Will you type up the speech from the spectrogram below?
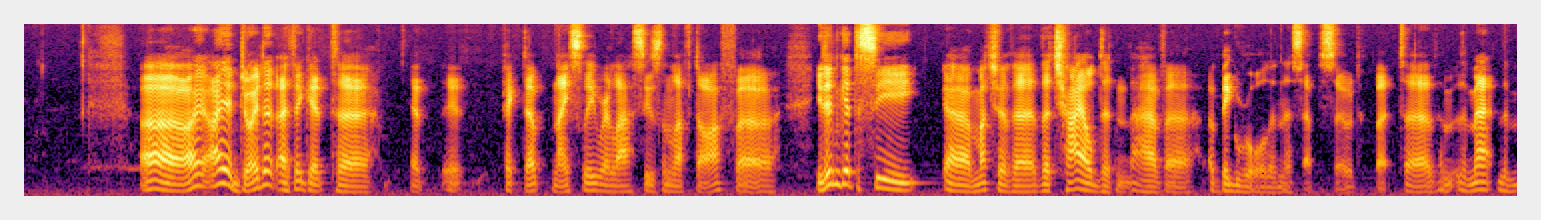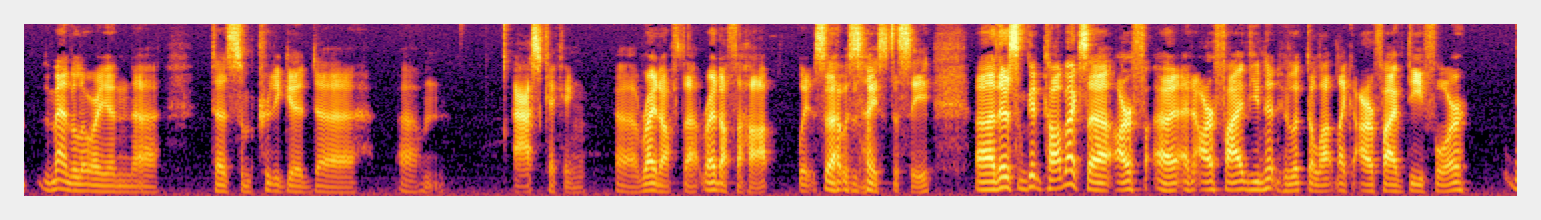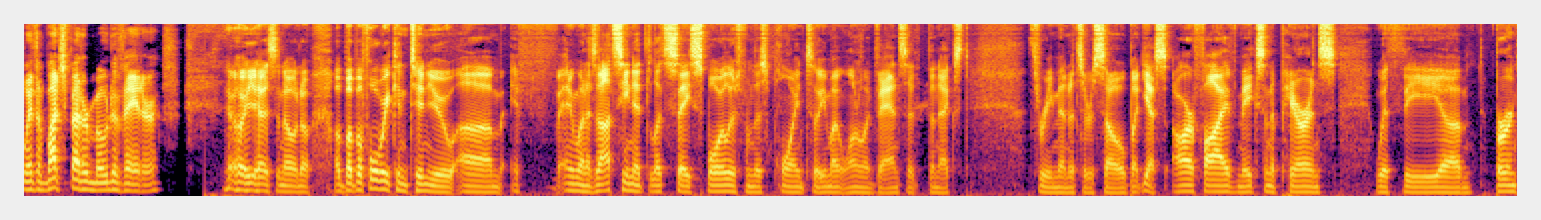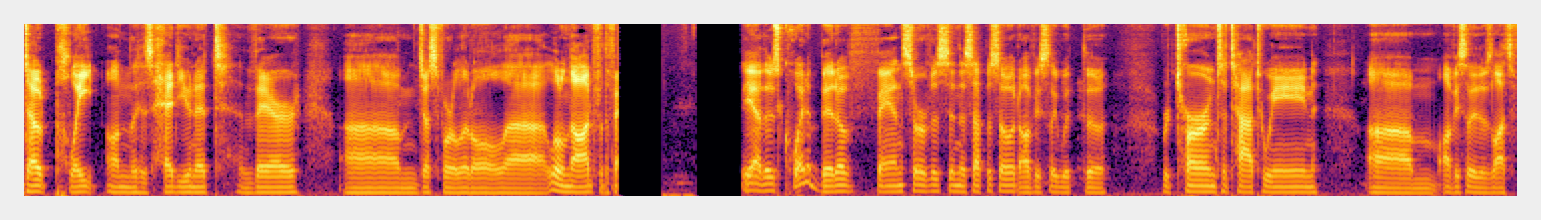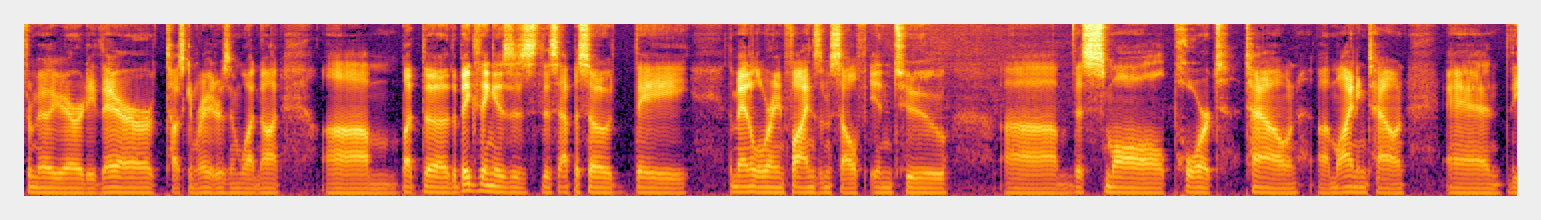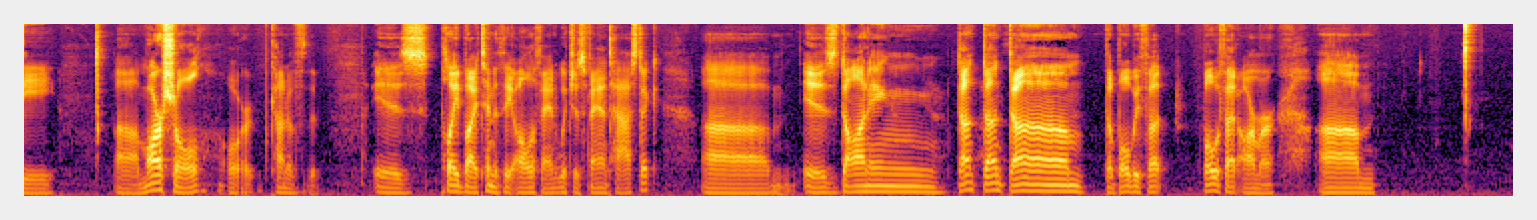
uh, I, I enjoyed it i think it uh, it it picked up nicely where last season left off uh, you didn't get to see uh, much of a, the child didn't have a, a big role in this episode, but uh, the the, Ma- the the Mandalorian uh, does some pretty good uh, um, ass kicking uh, right off the right off the hop. So that was nice to see. Uh, there's some good callbacks. Uh, R uh, an R five unit who looked a lot like R five D four with a much better motivator. Oh yes, no, no. Uh, but before we continue, um, if anyone has not seen it, let's say spoilers from this point, so you might want to advance it the next three minutes or so. But yes, R five makes an appearance with the um, burnt out plate on his head unit there, um, just for a little uh, little nod for the. Fan- yeah, there's quite a bit of fan service in this episode. Obviously, with the return to Tatooine. Um, obviously, there's lots of familiarity there, Tusken Raiders and whatnot. Um, but the the big thing is, is this episode they the Mandalorian finds himself into um, this small port town, uh, mining town, and the uh, marshal or kind of the, is played by Timothy Olyphant, which is fantastic. Um, is donning dun dun dun the Boba Fett Boba Fett armor. Um,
